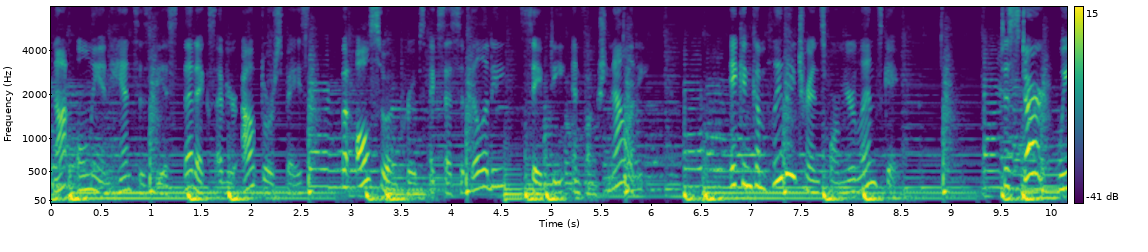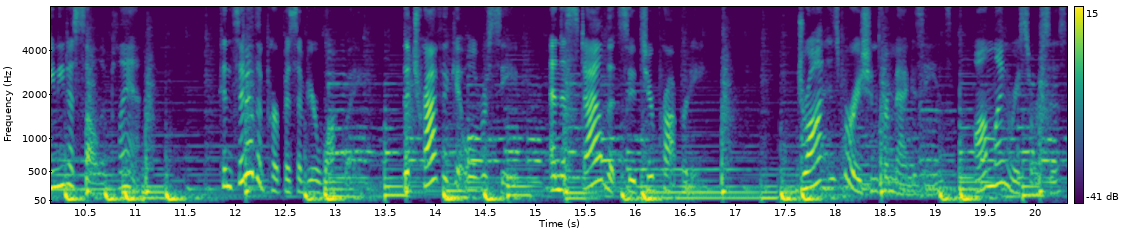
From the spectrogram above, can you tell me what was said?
not only enhances the aesthetics of your outdoor space, but also improves accessibility, safety, and functionality. It can completely transform your landscape. To start, we need a solid plan. Consider the purpose of your walkway, the traffic it will receive, and the style that suits your property. Draw inspiration from magazines, online resources,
